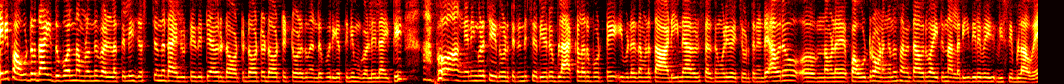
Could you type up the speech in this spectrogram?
ഇനി പൗഡർ ഇതാ ഇതുപോലെ നമ്മളൊന്ന് വെള്ളത്തിൽ ജസ്റ്റ് ഒന്ന് ഡൈല്യൂട്ട് ചെയ്തിട്ട് ആ ഒരു ഡോട്ട് ഡോട്ട് ഡോട്ട് ഇട്ട് കൊടുക്കുന്നുണ്ട് പുരികത്തിന് മുകളിലായിട്ട്. അപ്പോൾ അങ്ങനെയും കൂടെ ചെയ്ത് കൊടുത്തിട്ടുണ്ട്. ചെറിയൊരു ബ്ലാക്ക് കളർ പൊട്ട് ഇവിടെ നമ്മൾ താടീന്റെ ആ ഒരു സ്ഥലത്തും കൂടി വെച്ച് കൊടുത്തിട്ടുണ്ട്. ആ ഒരു നമ്മൾ പൗഡർ ഉണങ്ങുന്ന സമയത്ത് ആ ഒരു വൈറ്റ് നല്ല രീതിയിൽ വിസിബിൾ ആവേ.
